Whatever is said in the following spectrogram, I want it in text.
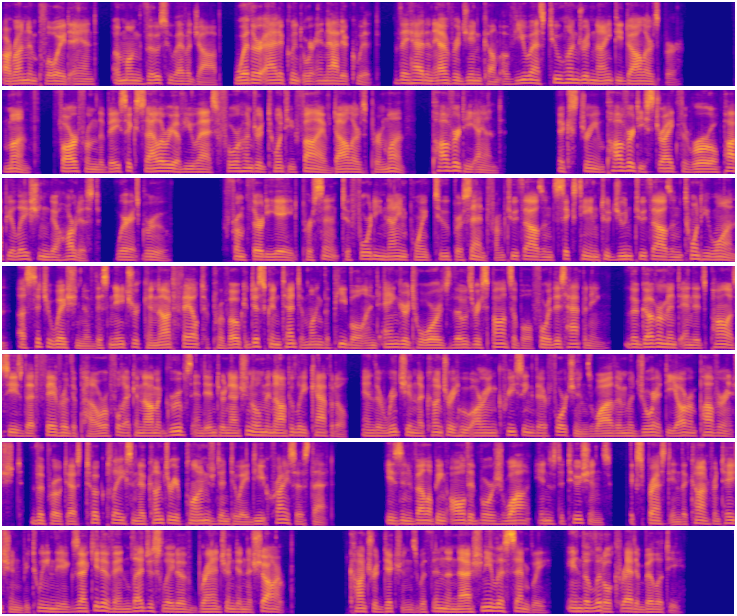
are unemployed and, among those who have a job, whether adequate or inadequate, they had an average income of US $290 per month, far from the basic salary of US $425 per month. Poverty and extreme poverty strike the rural population the hardest, where it grew from 38% to 49.2% from 2016 to June 2021. A situation of this nature cannot fail to provoke discontent among the people and anger towards those responsible for this happening, the government and its policies that favor the powerful economic groups and international monopoly capital, and the rich in the country who are increasing their fortunes while the majority are impoverished. The protest took place in a country plunged into a deep crisis that is enveloping all the bourgeois institutions, expressed in the confrontation between the executive and legislative branch and in the sharp contradictions within the National Assembly, in the little credibility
